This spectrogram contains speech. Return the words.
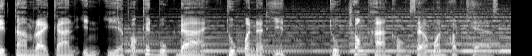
ติดตามรายการ In Ear Pocketbook ได้ทุกวันอาทิตย์ ทุกช่องทางของ Salmon Podcast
